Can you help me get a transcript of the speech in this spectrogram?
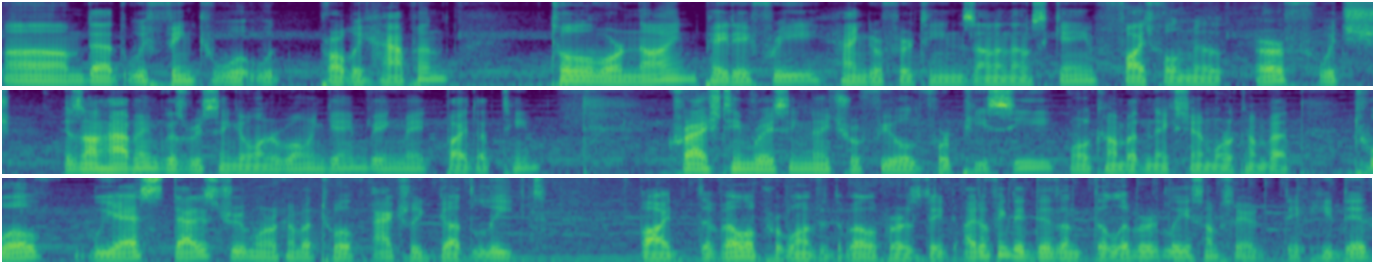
um, that we think w- would probably happen Total War 9, Payday 3, Hangar 13's unannounced game, Fightful Middle Earth, which is not happening because we're seeing a Wonder Woman game being made by that team. Crash Team Racing Nitro Fueled for PC, Mortal Kombat Next Gen, Mortal Kombat 12. Yes, that is true. Mortal Kombat 12 actually got leaked by the developer, one of the developers. They, I don't think they did it deliberately. Some say he did,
